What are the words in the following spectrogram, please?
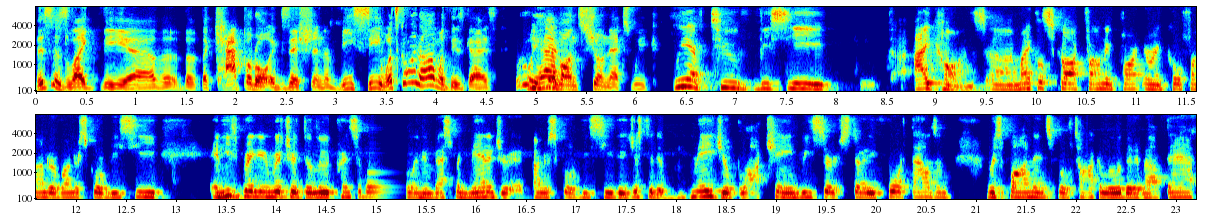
This is like the, uh, the, the, the capital edition of VC. What's going on with these guys? What do we have on show next week? We have two VC icons. Uh, Michael Skok, founding partner and co-founder of Underscore VC, and he's bringing Richard Dulude, principal and investment manager at Underscore VC. They just did a major blockchain research study, 4,000 respondents. We'll talk a little bit about that.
